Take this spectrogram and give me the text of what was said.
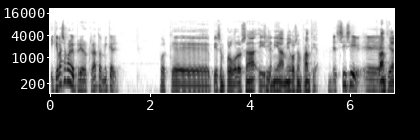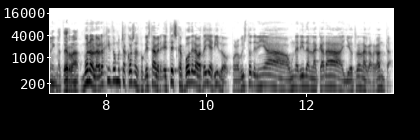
¿Y qué pasa con el prior Crato, Miquel? Pues que pies en polvorosa y Sí. tenía amigos en Francia. Eh, sí, sí. eh, Francia, en Inglaterra. Bueno, la verdad es que hizo muchas cosas, porque esta, a ver, este escapó de la batalla herido. Por lo visto tenía una herida en la cara y otra en la garganta.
